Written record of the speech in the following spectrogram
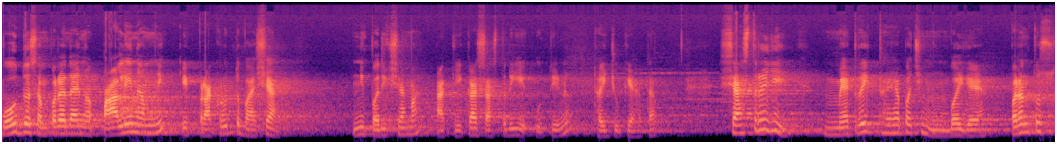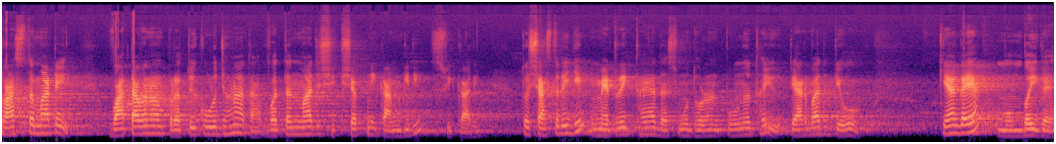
બૌદ્ધ સંપ્રદાયમાં પાલી નામની એક પ્રાકૃત ભાષાની પરીક્ષામાં આ કેકા શાસ્ત્રીએ ઉત્તીર્ણ થઈ ચૂક્યા હતા. શાસ્ત્રીજી મેટ્રિક થયા પછી મુંબઈ ગયા, પરંતુ સ્વાસ્થ્ય માટે વાતાવરણ પ્રતિકૂળ જણાતા વતનમાં જ શિક્ષકની કામગીરી સ્વીકારી. તો શાસ્ત્રીજી મેટ્રિક થયા દસમું ધોરણ પૂર્ણ થયું, ત્યારબાદ તેઓ ક્યાં ગયા? મુંબઈ ગયા.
